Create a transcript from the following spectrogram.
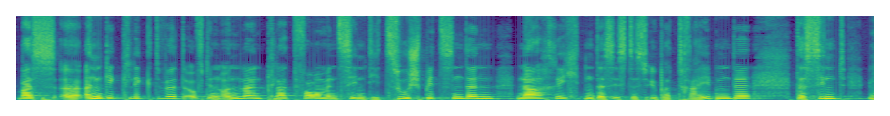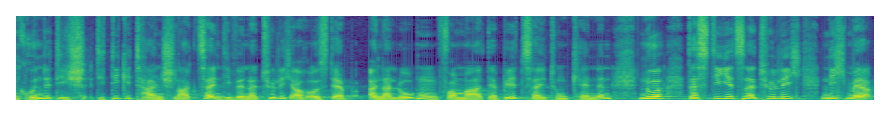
was äh, angeklickt wird auf den Online-Plattformen, sind die zuspitzenden Nachrichten, das ist das Übertreibende, das sind im Grunde die, die digitalen Schlagzeilen, die wir natürlich auch aus der analogen Format der Bildzeitung kennen, nur dass die jetzt natürlich nicht mehr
